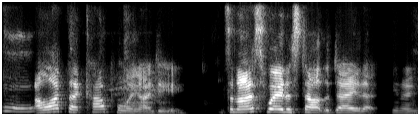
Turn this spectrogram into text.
I like that carpooling idea. It's a nice way to start the day that, you know,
